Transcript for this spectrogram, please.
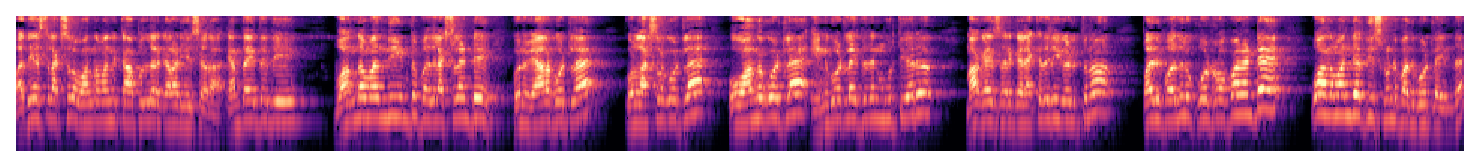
పదేసి లక్షలు వంద మంది కాపుల దగ్గర కలాడి చేశారా? ఎంత అవుతుంది వంద మంది ఇంటూ పది లక్షలు అంటే కొన్ని వేల కోట్ల? కొన్ని లక్షల కోట్ల? ఓ వంద కోట్ల? ఎన్ని కోట్లు అవుతుందని మూర్తి గారు? మాకైతే సరిగ్గా లెక్క తిరిగి గడుతున్నాం పది పదులు కోటి రూపాయలు అంటే వంద మంది దగ్గర తీసుకుంటే పది కోట్లు అయిందా?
